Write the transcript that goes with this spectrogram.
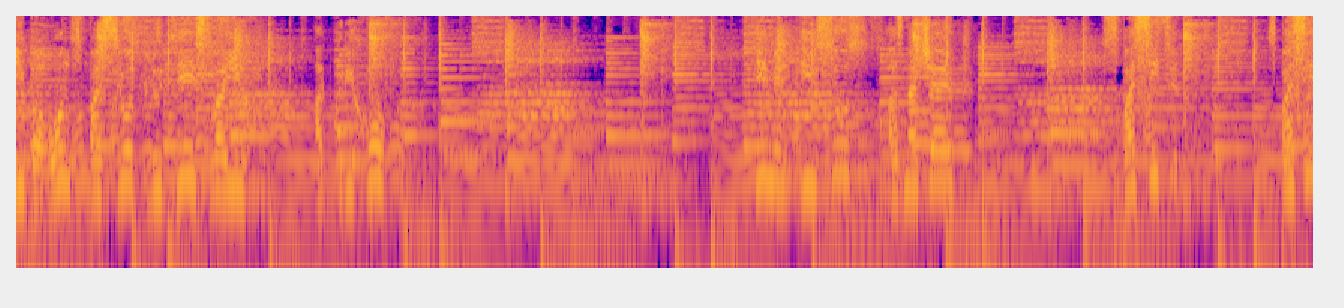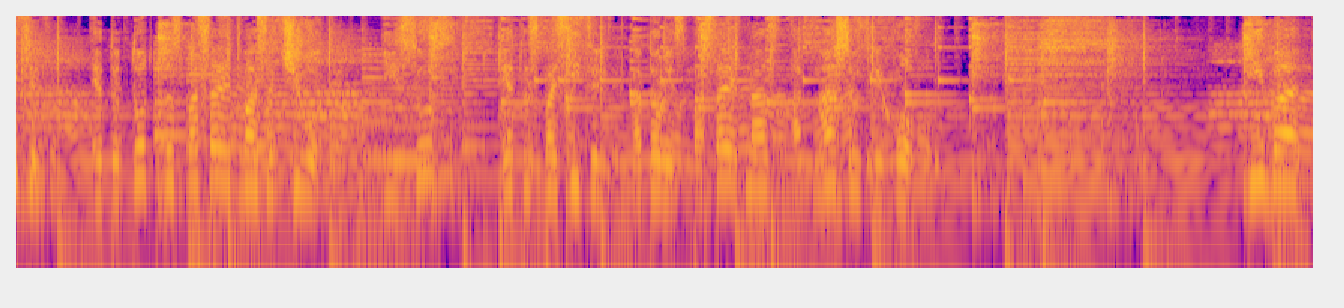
ибо он спасет людей своих от грехов. Имя Иисус означает Спаситель. Спаситель – это тот, кто спасает вас от чего-то. Иисус – это Спаситель, который спасает нас от наших грехов. Ибо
